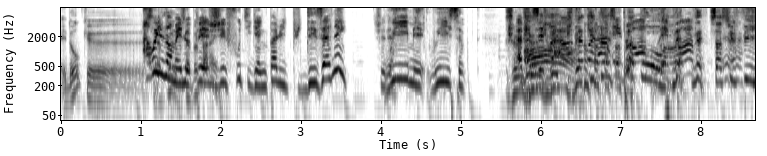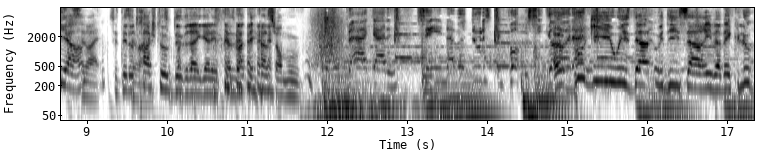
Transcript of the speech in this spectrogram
Et donc. euh, Ah oui, non, peu- mais le pareil. PSG foot, il gagne pas lui depuis des années. Oui, mais oui, c'est Je, Ah, bah, je- vais, pas- je vais voilà, quitter ce plateau. hein. Ça suffit. Hein. vrai. C'était le trash talk de Greg. Allez, 13-21 sur Move. A it. Boogie with the Hoodie, ça arrive avec Luke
